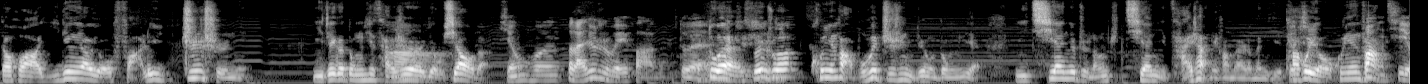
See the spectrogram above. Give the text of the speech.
的话，一定要有法律支持你，你这个东西才是啊有效的。行婚本来就是违法的。对对，所以说婚姻法不会支持你这种东西，你签就只能签你财产这方面的问题，他会有婚姻法放。弃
